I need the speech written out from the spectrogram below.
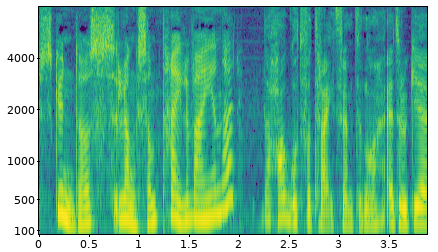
skunda oss langsomt hele veien her? Det har gått for treigt frem til nå. Jeg tror ikke,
